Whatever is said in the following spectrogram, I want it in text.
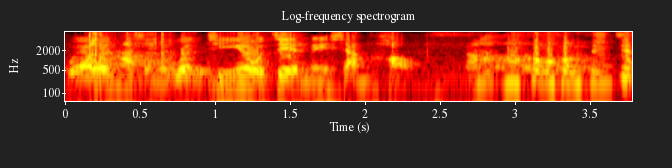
我要问他什么问题，因为我自己也没想好，然后我们就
